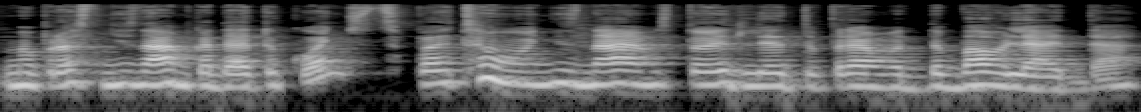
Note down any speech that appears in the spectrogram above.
мы просто не знаем, когда это кончится, поэтому не знаем, стоит ли это прямо добавлять, да,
